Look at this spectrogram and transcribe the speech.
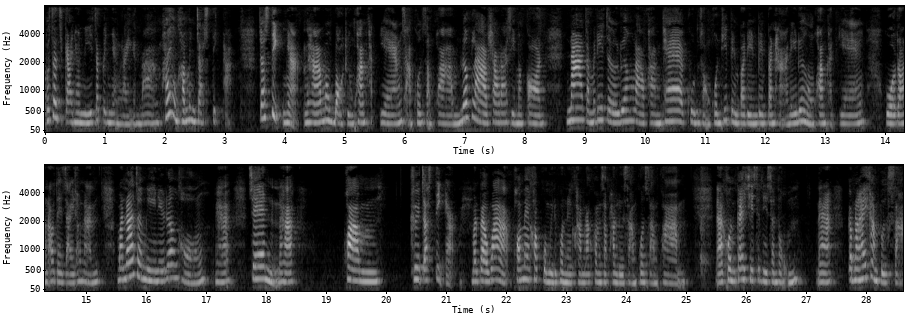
พฤศจิกายนนี้จะเป็นอย่างไรกันบ้างไพ่ของเขาเป็น justice ค่ะ justice เนี่ยนะคะมันบอกถึงความขัดแย้งสามคนสามความเรื่องราวชาวราศีมังกร น่าจะไม่ได้เจอเรื่องราวความแค่คุณสองคนที่เป็นประเด็นเป็นปัญหาในเรื่องของความขัดแย้ง หัวร้อนเอาใจใจเท่านั้น มันน่าจะมีในเรื่องของนะคะเช่นนะคะความคือ justice อะ มันแปลว่าพ่อแม่ครอบครัวมีอิทธิพลในความรักความสัมพันธ์หรือสามคนสามความนะคนใกล้ชิดสนิทสนมนะกำลังให้คำปรึกษา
